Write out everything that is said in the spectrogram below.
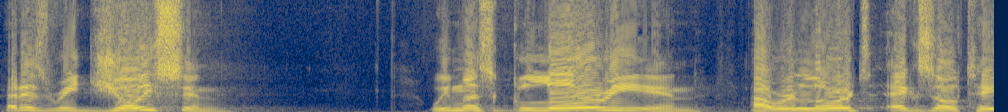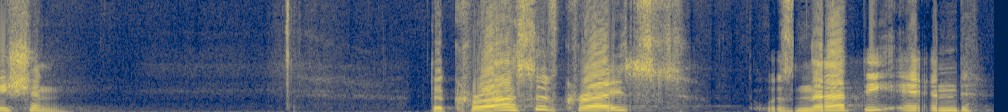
that is rejoicing. We must glory in our Lord's exaltation. The cross of Christ was not the end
